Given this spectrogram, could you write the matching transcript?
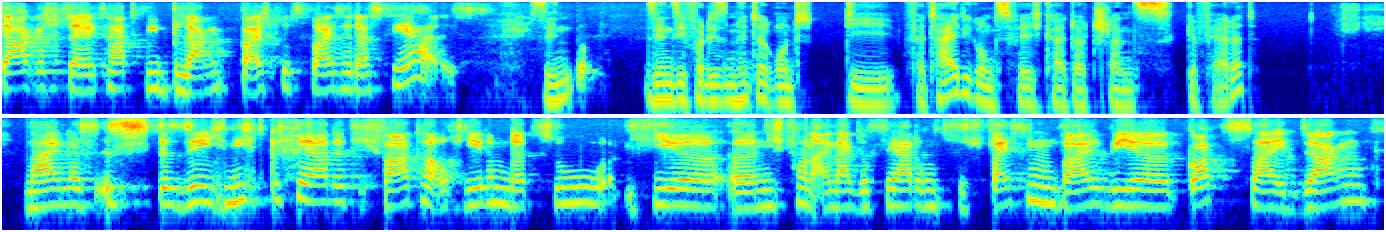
dargestellt hat, wie blank beispielsweise das Heer ist. Sehen, sehen Sie vor diesem Hintergrund die Verteidigungsfähigkeit Deutschlands gefährdet? Nein, das ist, das sehe ich nicht gefährdet. Ich rate auch jedem dazu, hier äh, nicht von einer Gefährdung zu sprechen, weil wir Gott sei Dank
